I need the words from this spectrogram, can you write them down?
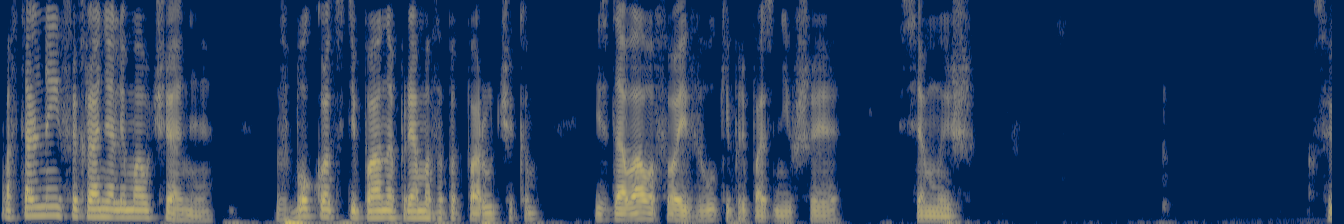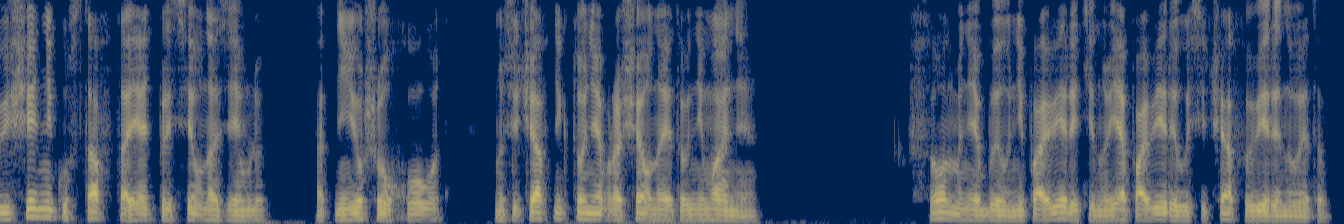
Остальные сохраняли молчание. Сбоку от Степана, прямо за подпоручиком, издавала свои звуки припозднившаяся мышь. Священник, устав стоять, присел на землю. От нее шел холод, но сейчас никто не обращал на это внимания. Сон мне был, не поверите, но я поверил и сейчас уверен в этом.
